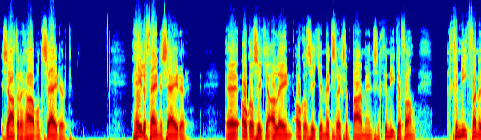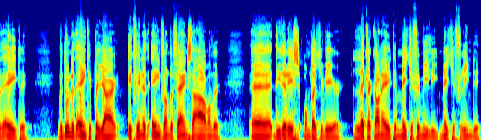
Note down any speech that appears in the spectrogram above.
zaterdagavond zijdert. Hele fijne zijder. Uh, ook al zit je alleen, ook al zit je met slechts een paar mensen, geniet ervan. Geniet van het eten. We doen het één keer per jaar. Ik vind het een van de fijnste avonden uh, die er is, omdat je weer lekker kan eten met je familie, met je vrienden,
